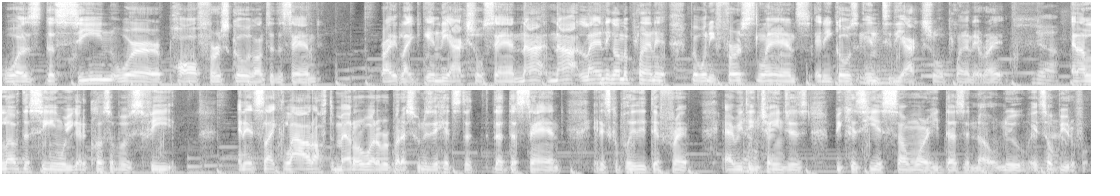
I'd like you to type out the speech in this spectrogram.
Was the scene where Paul first goes onto the sand, right? Like in the actual sand, not not landing on the planet, but when he first lands and he goes into Mm-hmm. the actual planet, right? yeah. And I love the scene where you get a close up of his feet, and it's like loud off the metal or whatever. But as soon as it hits the the, the sand, it is completely different. Everything Yeah. changes because he is somewhere he doesn't know, new. It's so beautiful.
